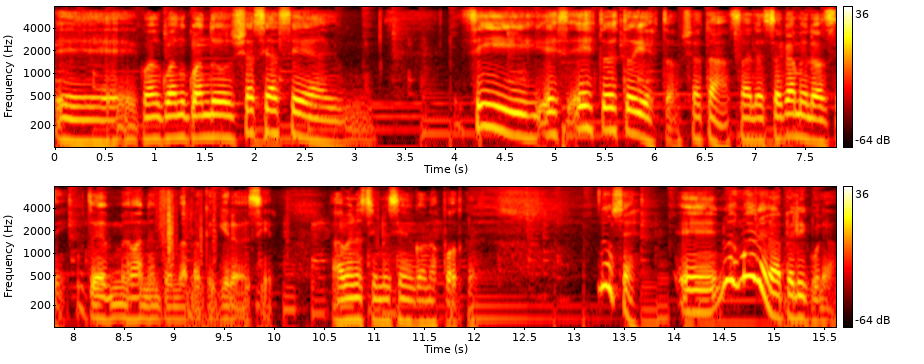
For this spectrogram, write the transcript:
Eh, cuando, cuando, ya se hace... Sí, es esto, esto y esto. Ya está, sale, sacámelo así. Ustedes me van a entender lo que quiero decir. A menos si me siguen con los podcasts. No sé, eh, no es mala la película.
